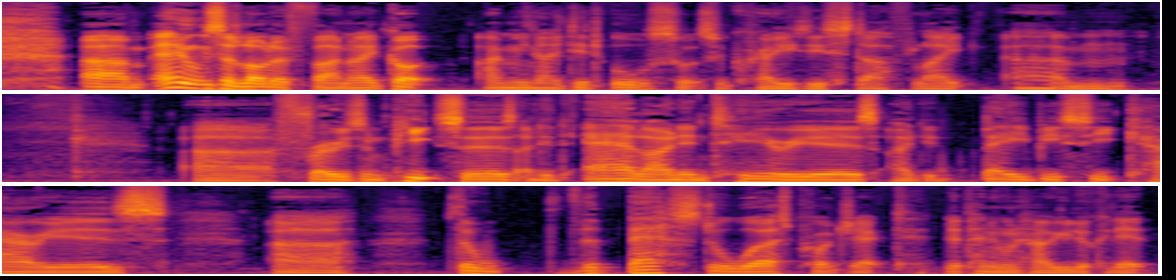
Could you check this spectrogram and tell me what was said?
um, and it was a lot of fun. I got, I mean, I did all sorts of crazy stuff like um, uh, frozen pizzas. I did airline interiors. I did baby seat carriers. Uh, the the best or worst project, depending on how you look at it,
